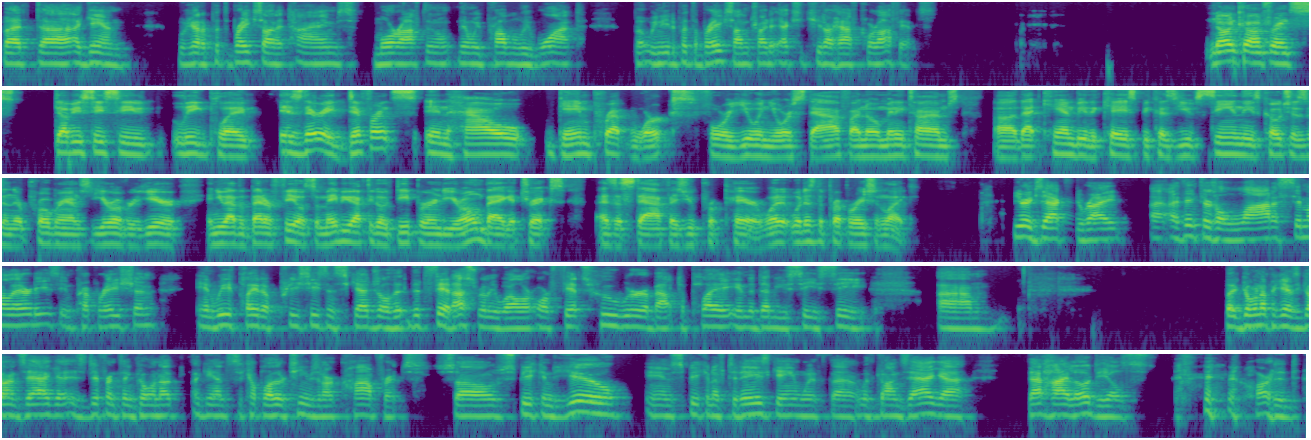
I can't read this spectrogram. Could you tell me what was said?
But uh, again, we've got to put the brakes on at times more often than we probably want. But we need to put the brakes on and try to execute our half court offense. Non conference WCC league play, is there a difference in how game prep works for you and your staff? I know many times uh, that can be the case because you've seen these coaches and their programs year over year and you have a better feel. So maybe you have to go deeper into your own bag of tricks as a staff as you prepare. What what is the preparation like? You're exactly right. I think there's a lot of similarities in preparation, and we've played a preseason schedule that, that fit us really well or, or fits who we're about to play in the WCC. Um, but going up against Gonzaga is different than going up against a couple other teams in our conference. So speaking to you and speaking of today's game with uh, with Gonzaga, that high low deal's hard to,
